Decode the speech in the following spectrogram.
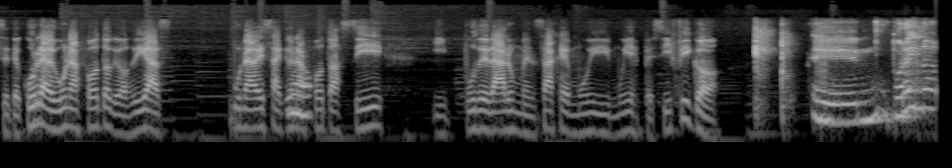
¿Se te ocurre alguna foto que vos digas, una vez saqué una foto así y pude dar un mensaje muy, muy específico? Eh, por ahí no,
